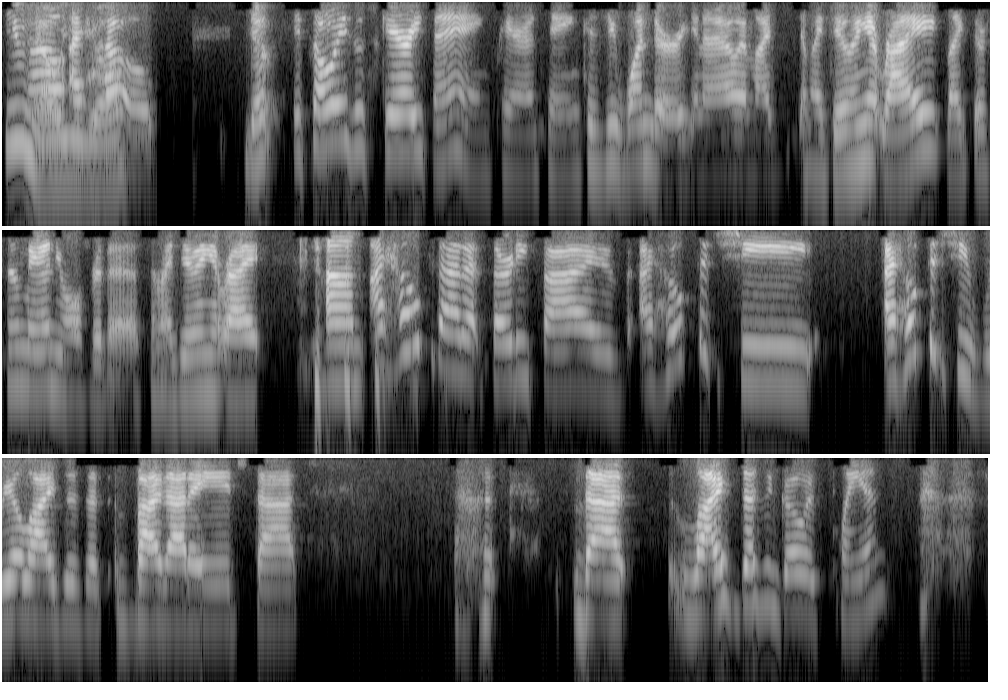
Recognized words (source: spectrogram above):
you well, know you I will. Hope. Yep. It's always a scary thing, parenting, because you wonder, you know, am I am I doing it right? Like, there's no manual for this. Am I doing it right? Um, I hope that at 35, I hope that she, I hope that she realizes that by that age that that life doesn't go as planned.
